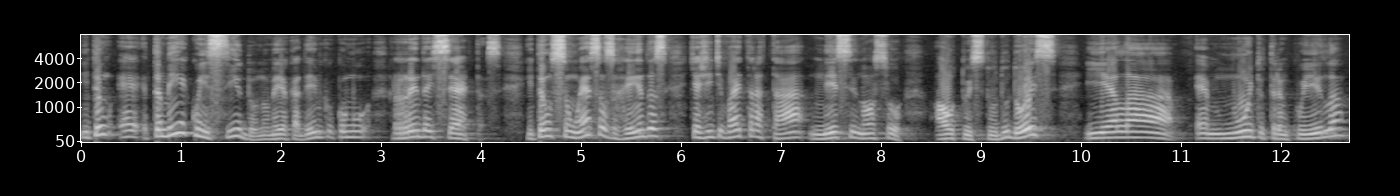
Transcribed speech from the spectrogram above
Então, é, também é conhecido no meio acadêmico como rendas certas. Então, são essas rendas que a gente vai tratar nesse nosso autoestudo 2 e ela é muito tranquila,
